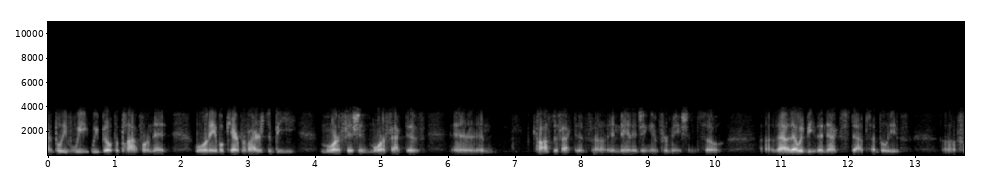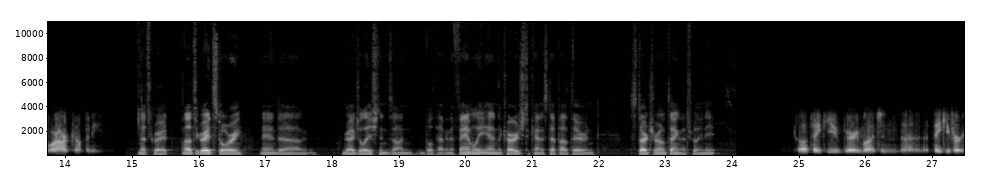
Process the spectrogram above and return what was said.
I believe we, we built a platform that will enable care providers to be more efficient, more effective, and, and cost effective uh, in managing information. So uh, that that would be the next steps, I believe, uh, for our company. That's great. Well, it's a great story, and uh, congratulations on both having the family and the courage to kind of step out there and start your own thing. That's really neat. Oh, thank you very much, and uh, thank you for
